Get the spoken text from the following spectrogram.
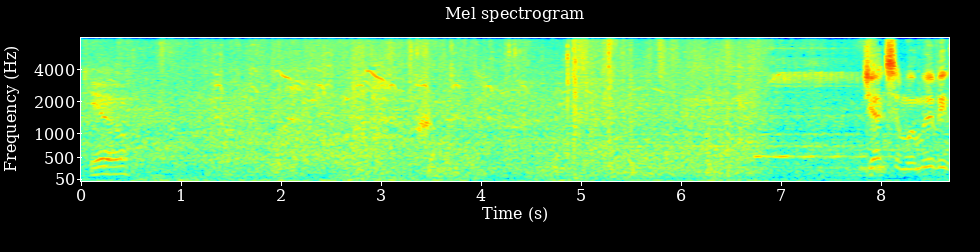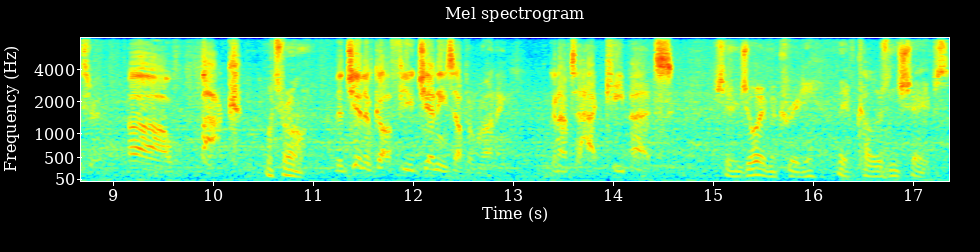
Thank you. Jensen, we're moving through. Oh, fuck! What's wrong? The Jinn have got a few Jennies up and running. I'm gonna have to hack keypads. You should enjoy it, McCready. They have colors and shapes.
